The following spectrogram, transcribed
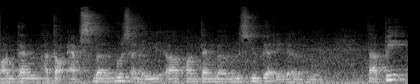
konten atau apps bagus ada uh, konten bagus juga di dalamnya. Tapi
